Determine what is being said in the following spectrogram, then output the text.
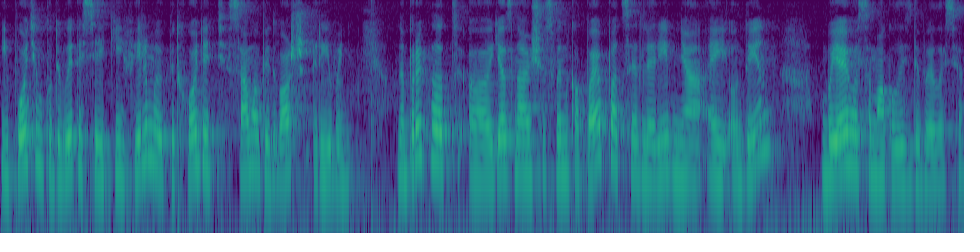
і потім подивитися, які фільми підходять саме під ваш рівень. Наприклад, е, я знаю, що свинка Пепа це для рівня A1, бо я його сама колись дивилася.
